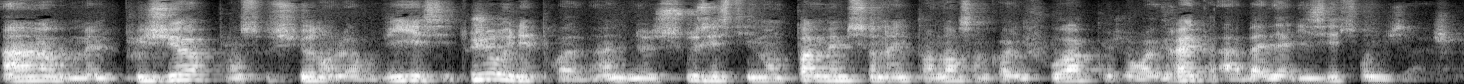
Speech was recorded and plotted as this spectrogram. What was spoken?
un ou même plusieurs plans sociaux dans leur vie, et c'est toujours une épreuve. Hein. Ne sous-estimons pas, même si on a une tendance, encore une fois, que je regrette, à banaliser son usage.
